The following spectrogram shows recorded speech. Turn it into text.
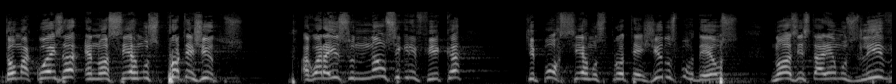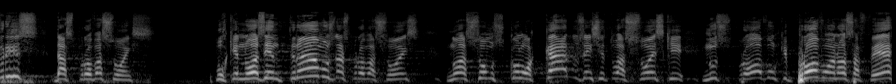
Então, uma coisa é nós sermos protegidos. Agora, isso não significa que por sermos protegidos por Deus, nós estaremos livres das provações. Porque nós entramos nas provações, nós somos colocados em situações que nos provam, que provam a nossa fé,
